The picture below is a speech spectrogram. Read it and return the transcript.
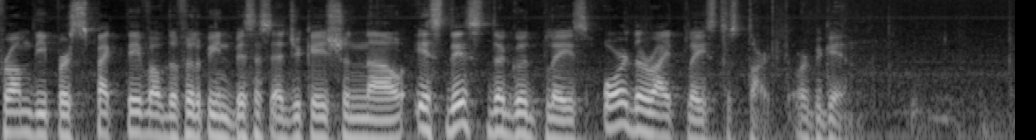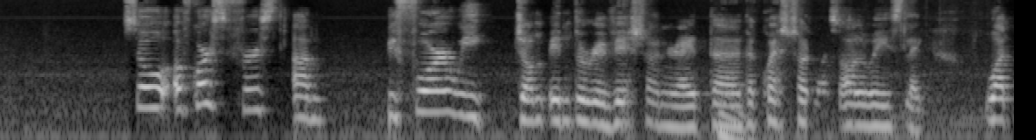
from the perspective of the Philippine business education now, is this the good place or the right place to start or begin? So, of course, first, um, before we jump into revision, right, the, mm. the question was always like, what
